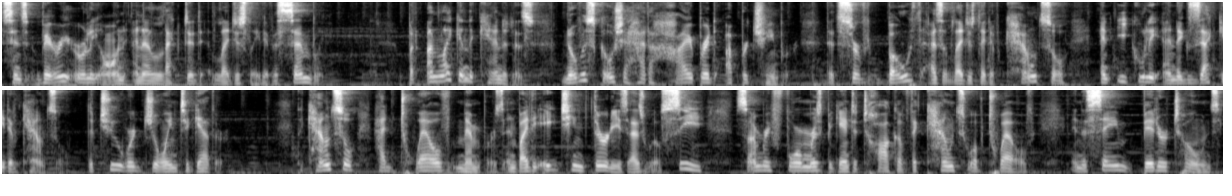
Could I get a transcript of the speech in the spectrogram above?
since very early on, an elected legislative assembly. But unlike in the Canadas, Nova Scotia had a hybrid upper chamber that served both as a legislative council and equally an executive council. The two were joined together. The council had 12 members, and by the 1830s, as we'll see, some reformers began to talk of the Council of Twelve in the same bitter tones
